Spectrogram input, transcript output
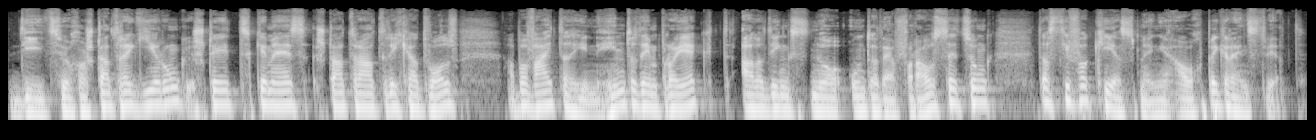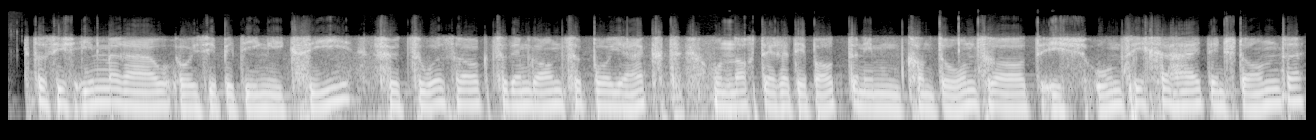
Die Zürcher Stadtregierung steht gemäß Stadtrat Richard Wolf aber weiterhin hinter dem Projekt, allerdings nur unter der Voraussetzung, dass die Verkehrsmenge auch begrenzt wird. Das ist immer auch unsere Bedingung für die Zusage zu dem ganzen Projekt. Und nach der Debatte im Kantonsrat ist Unsicherheit entstanden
